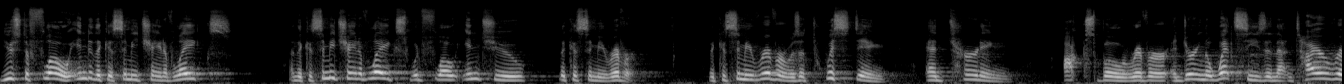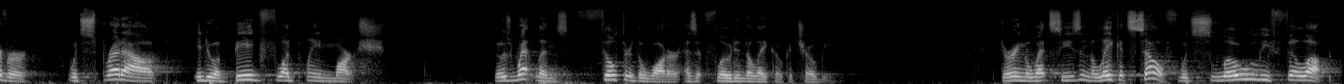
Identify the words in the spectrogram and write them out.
used to flow into the Kissimmee chain of lakes, and the Kissimmee chain of lakes would flow into the Kissimmee River. The Kissimmee River was a twisting and turning oxbow river, and during the wet season, that entire river would spread out into a big floodplain marsh. Those wetlands filtered the water as it flowed into Lake Okeechobee. During the wet season, the lake itself would slowly fill up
